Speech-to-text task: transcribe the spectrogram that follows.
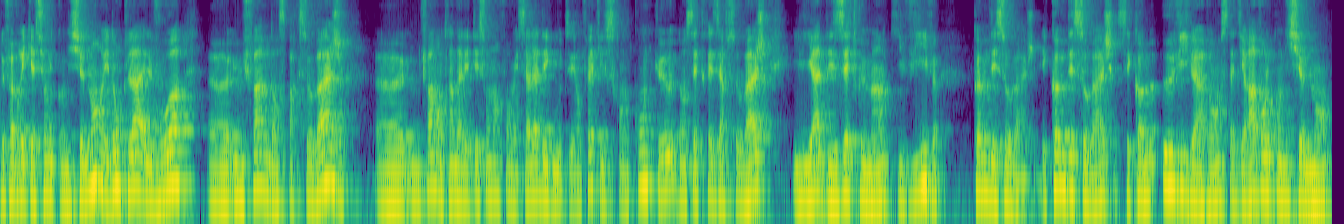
de fabrication et de conditionnement, et donc là, elle voit euh, une femme dans ce parc sauvage, une femme en train d'allaiter son enfant, et ça la dégoûte. Et en fait, ils se rendent compte que dans cette réserve sauvage, il y a des êtres humains qui vivent comme des sauvages. Et comme des sauvages, c'est comme eux vivaient avant, c'est-à-dire avant le conditionnement,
